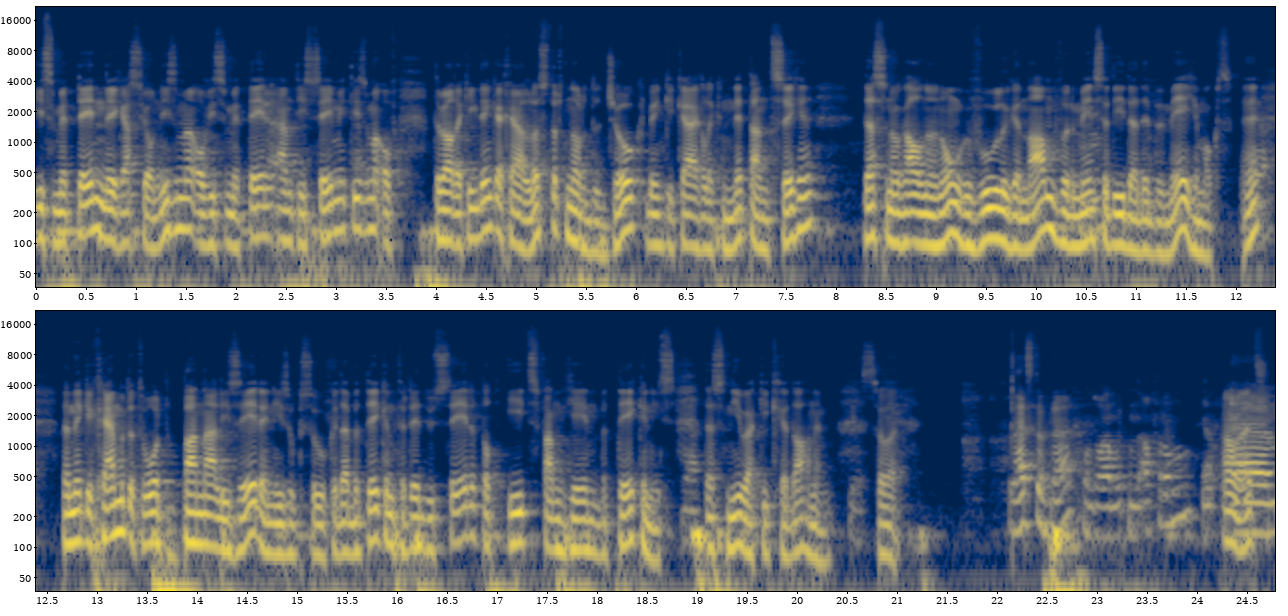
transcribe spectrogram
is meteen negationisme of is meteen antisemitisme. Of, terwijl dat ik denk, als jij luistert naar de joke, ben ik eigenlijk net aan het zeggen, dat is nogal een ongevoelige naam voor mensen die dat hebben meegemaakt. Hè? Ja. Dan denk ik, jij moet het woord banaliseren eens opzoeken. Dat betekent reduceren tot iets van geen betekenis. Ja. Dat is niet wat ik gedaan heb. Yes. Zo. Laatste vraag, want we gaan moeten afronden. Ja. Ehm,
